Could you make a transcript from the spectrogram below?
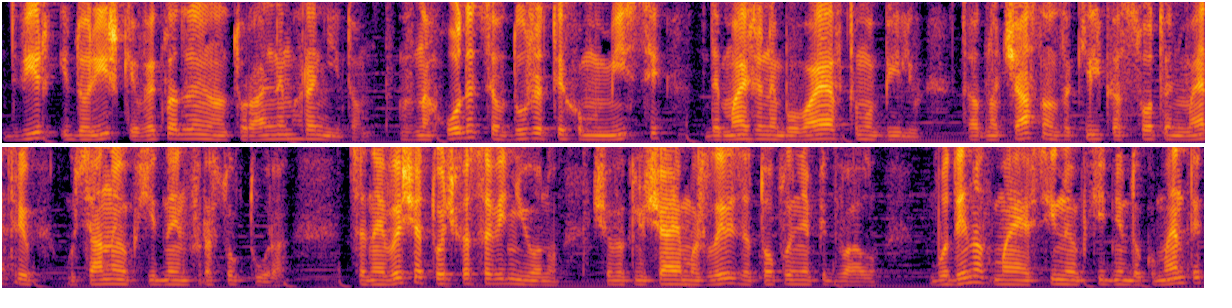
Двір і доріжки викладені натуральним гранітом. Знаходиться в дуже тихому місці, де майже не буває автомобілів, та одночасно за кілька сотень метрів уся необхідна інфраструктура. Це найвища точка Савіньйону, що виключає можливість затоплення підвалу. Будинок має всі необхідні документи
